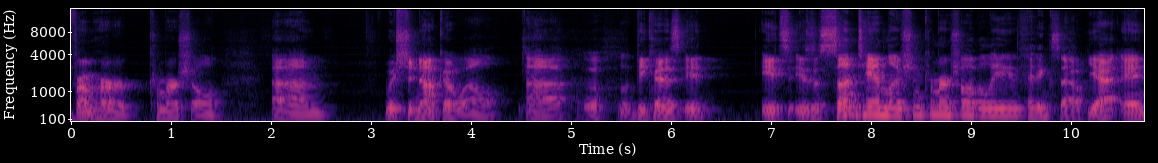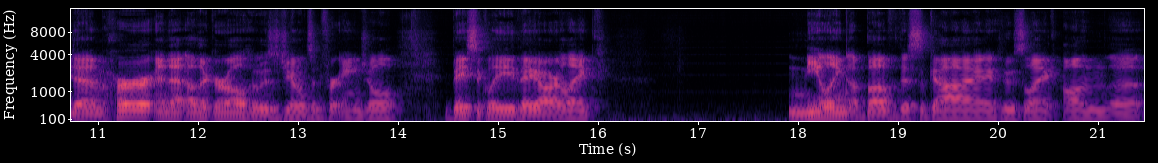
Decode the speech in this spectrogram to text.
from her commercial, um, which did not go well uh, because it it's is a suntan lotion commercial, I believe. I think so. Yeah, and um, her and that other girl who is jonesing for Angel, basically they are like kneeling above this guy who's like on the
